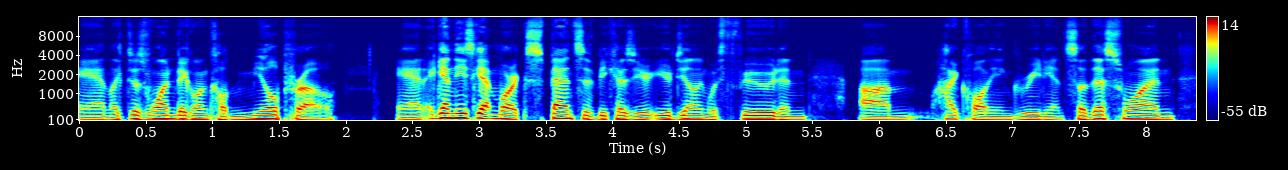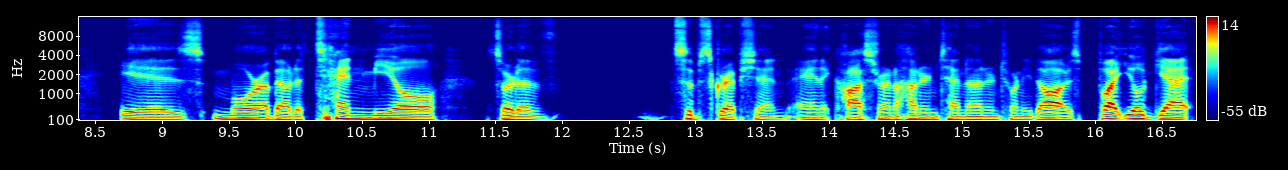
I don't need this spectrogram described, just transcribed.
and like there's one big one called meal pro. And again these get more expensive because you're, you're dealing with food and um, high quality ingredients. So this one is more about a 10 meal sort of subscription and it costs around 110 to $120 but you'll get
